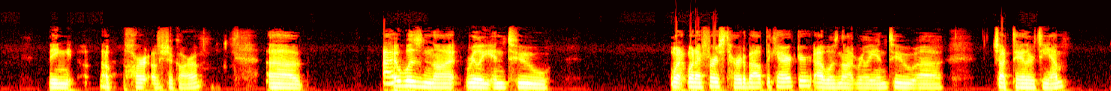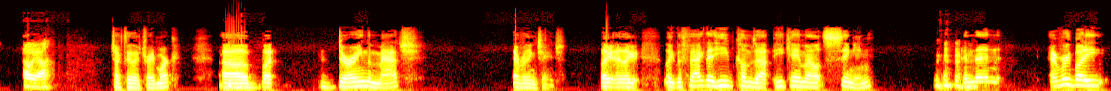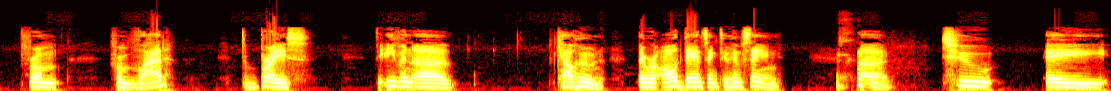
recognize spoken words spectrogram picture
being a part of Chikara. Uh, I was not really into when when I first heard about the character. I was not really into uh, Chuck Taylor TM. Oh yeah. Chuck Taylor trademark. Uh, but during the match, everything changed. Like like like the fact that he comes out, he came out singing, and then everybody from from Vlad to Bryce to even uh, Calhoun, they were all dancing to him singing. Uh, to a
